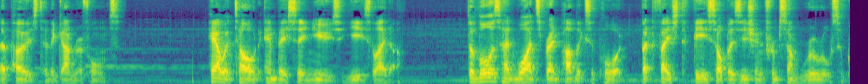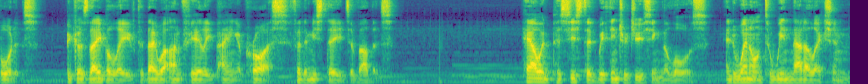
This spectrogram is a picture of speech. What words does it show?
opposed to the gun reforms. Howard told NBC News years later. The laws had widespread public support but faced fierce opposition from some rural supporters because they believed they were unfairly paying a price for the misdeeds of others. Howard persisted with introducing the laws, and went on to win that election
